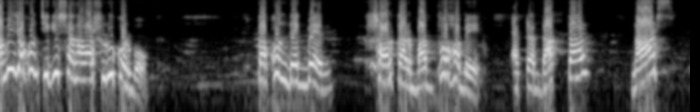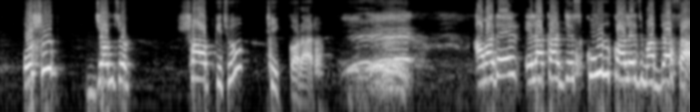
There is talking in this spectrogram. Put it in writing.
আমি যখন চিকিৎসা নেওয়া শুরু করব, তখন দেখবেন সরকার বাধ্য হবে একটা ডাক্তার, নার্স, ওষুধ, যন্ত্র সবকিছু ঠিক করার। আমাদের এলাকার যে স্কুল, কলেজ, মাদ্রাসা,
